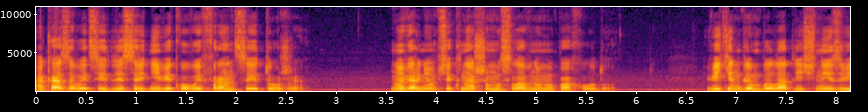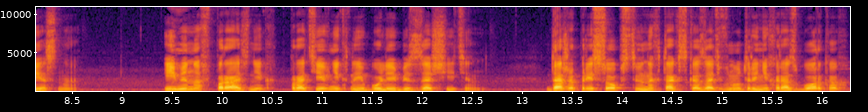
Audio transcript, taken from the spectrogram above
Оказывается, и для средневековой Франции тоже. Но вернемся к нашему славному походу. Викингам было отлично известно. Именно в праздник противник наиболее беззащитен. Даже при собственных, так сказать, внутренних разборках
